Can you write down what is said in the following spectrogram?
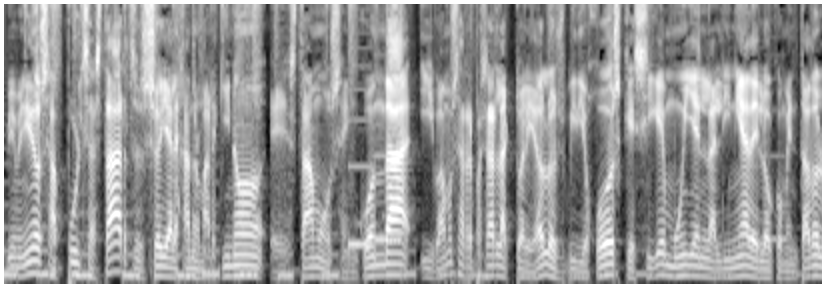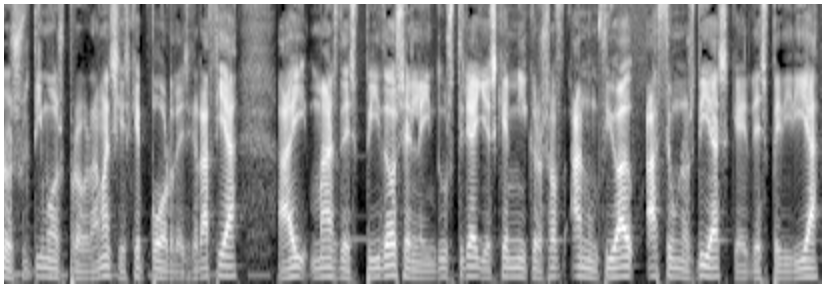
Bienvenidos a Pulsa Start, soy Alejandro Marquino, estamos en Conda y vamos a repasar la actualidad de los videojuegos que sigue muy en la línea de lo comentado en los últimos programas y es que por desgracia hay más despidos en la industria y es que Microsoft anunció hace unos días que despediría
